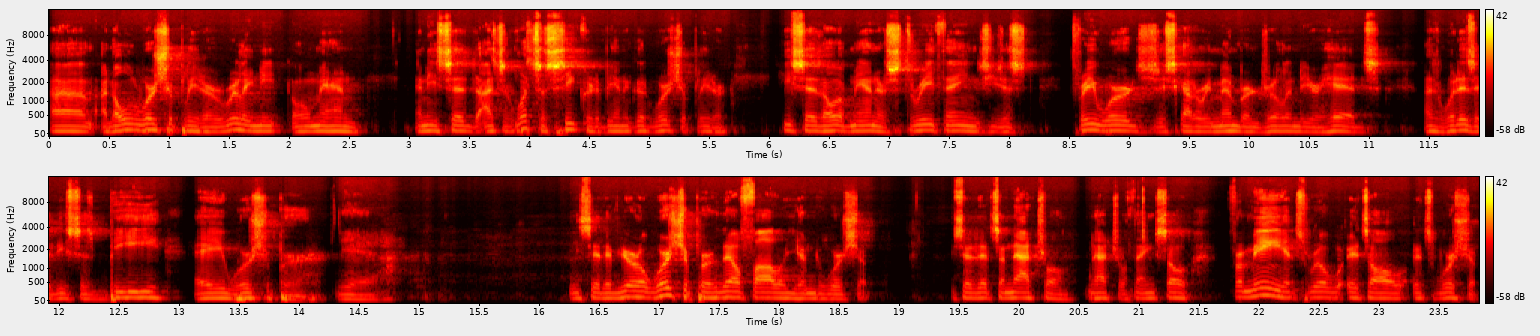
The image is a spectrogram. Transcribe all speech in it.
uh, an old worship leader, a really neat old man, and he said, I said, what's the secret of being a good worship leader? He said, oh man, there's three things you just, three words you just got to remember and drill into your heads. I said, what is it? He says, be a worshiper. Yeah. He said, if you're a worshiper, they'll follow you into worship. He said, it's a natural, natural thing. So for me, it's real, it's all, it's worship.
